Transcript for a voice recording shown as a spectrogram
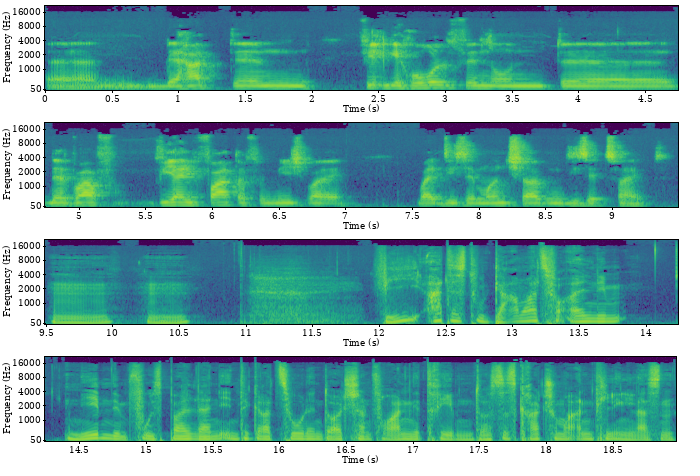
Äh, äh, der hat äh, viel geholfen und äh, der war wie ein Vater für mich bei, bei dieser Mannschaft in dieser Zeit. Mhm. Mhm. Wie hattest du damals vor allem neben dem Fußball deine Integration in Deutschland vorangetrieben? Du hast es gerade schon mal anklingen lassen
